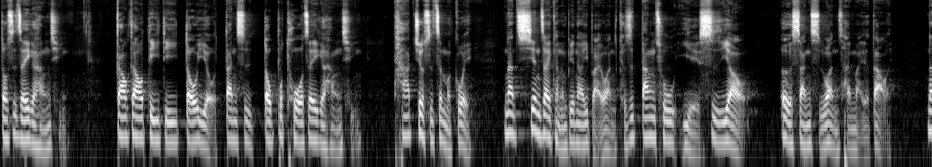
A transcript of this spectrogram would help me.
都是这一个行情，高高低低都有，但是都不拖这一个行情，它就是这么贵。那现在可能变到一百万，可是当初也是要二三十万才买得到，那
